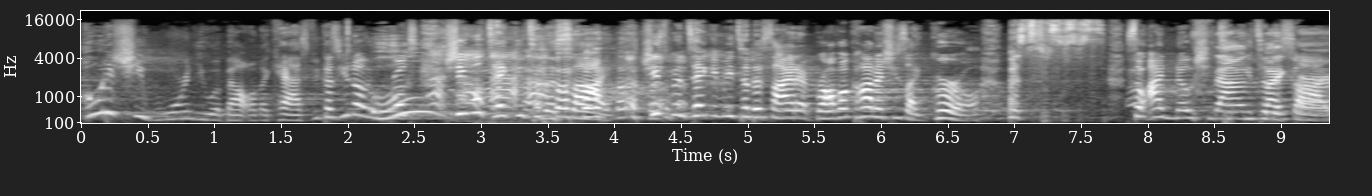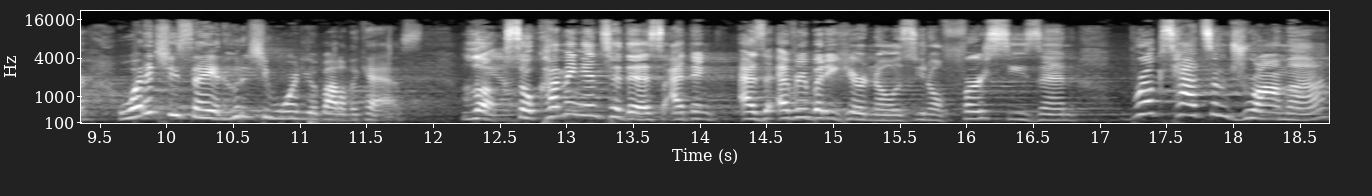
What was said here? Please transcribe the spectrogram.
who did she warn you about on the cast? Because you know, Brooks, she will take you to the side. She's been taking me to the side at BravoCon, and she's like, girl. So I know she took you to like the side. her. What did she say, and who did she warn you about on the cast? Look, so coming into this, I think as everybody here knows, you know, first season, Brooks had some drama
